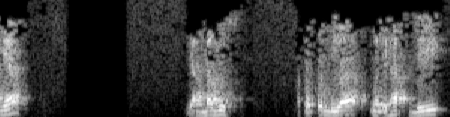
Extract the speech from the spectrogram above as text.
ya yang bagus. Ataupun dia melihat di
